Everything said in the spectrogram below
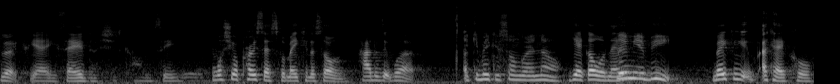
look, yeah. He said I should come see. What's your process for making a song? How does it work? I can make a song right now. Yeah, go on then. Play me a beat. Making it. Okay, cool.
